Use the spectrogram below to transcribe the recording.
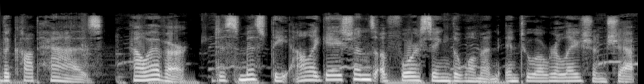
The cop has, however, dismissed the allegations of forcing the woman into a relationship.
